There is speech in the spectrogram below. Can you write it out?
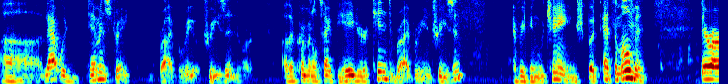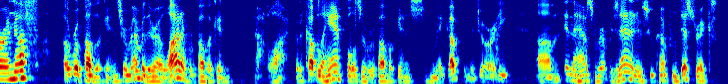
uh, that would demonstrate bribery or treason or other criminal type behavior akin to bribery and treason. Everything would change. But at the moment, there are enough uh, Republicans. Remember, there are a lot of Republican not a lot, but a couple of handfuls of Republicans who make up the majority um, in the House of Representatives who come from districts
